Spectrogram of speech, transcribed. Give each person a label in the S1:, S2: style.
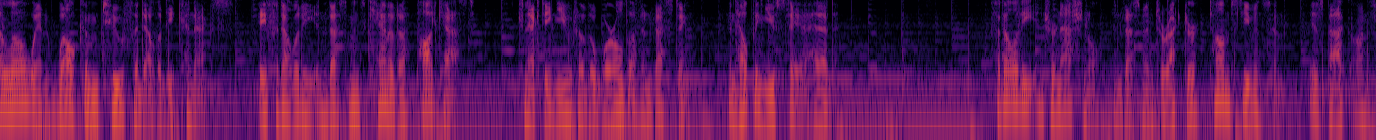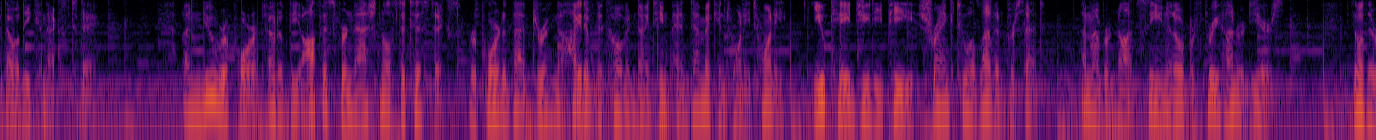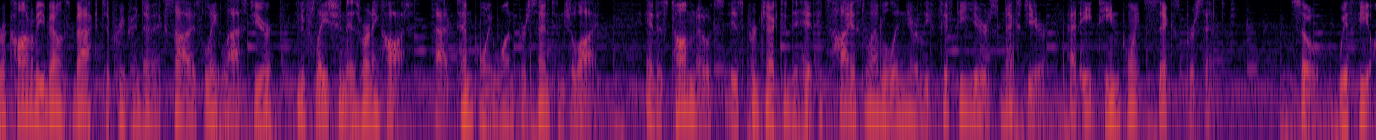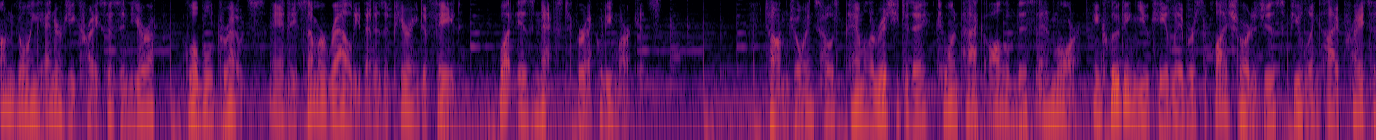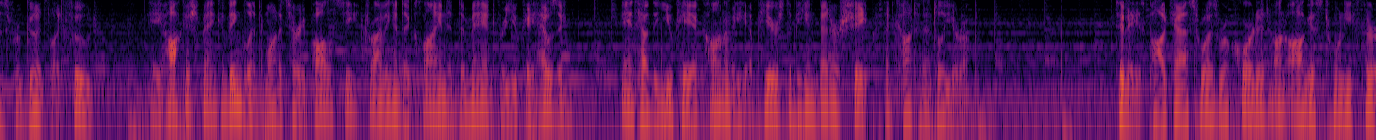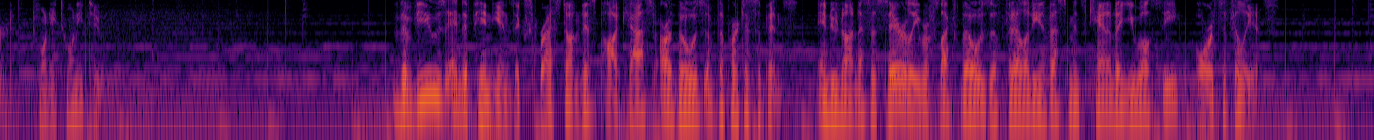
S1: Hello and welcome to Fidelity Connects, a Fidelity Investments Canada podcast, connecting you to the world of investing and helping you stay ahead. Fidelity International Investment Director Tom Stevenson is back on Fidelity Connects today. A new report out of the Office for National Statistics reported that during the height of the COVID 19 pandemic in 2020, UK GDP shrank to 11%, a number not seen in over 300 years. Though their economy bounced back to pre pandemic size late last year, inflation is running hot at 10.1% in July, and as Tom notes, is projected to hit its highest level in nearly 50 years next year at 18.6%. So, with the ongoing energy crisis in Europe, global droughts, and a summer rally that is appearing to fade, what is next for equity markets? Tom joins host Pamela Ritchie today to unpack all of this and more, including UK labour supply shortages fueling high prices for goods like food, a hawkish Bank of England monetary policy driving a decline in demand for UK housing, and how the UK economy appears to be in better shape than continental Europe. Today's podcast was recorded on August 23, 2022. The views and opinions expressed on this podcast are those of the participants and do not necessarily reflect those of Fidelity Investments Canada ULC or its affiliates.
